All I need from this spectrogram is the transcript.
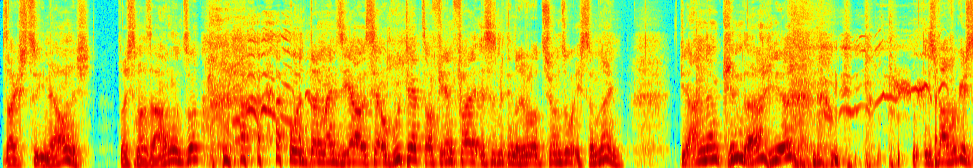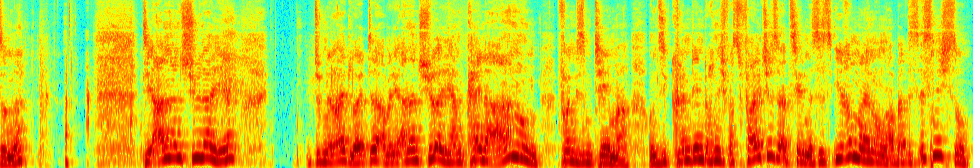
Sag ich zu ihnen ja auch nicht soll ich es mal sagen und so? und dann meinen sie, ja, ist ja auch gut jetzt, auf jeden Fall ist es mit den Revolutionen so. Ich so, nein. Die anderen Kinder hier, ich war wirklich so, ne? Die anderen Schüler hier, tut mir leid, Leute, aber die anderen Schüler, die haben keine Ahnung von diesem Thema. Und sie können denen doch nicht was Falsches erzählen. Das ist ihre Meinung, aber das ist nicht so.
